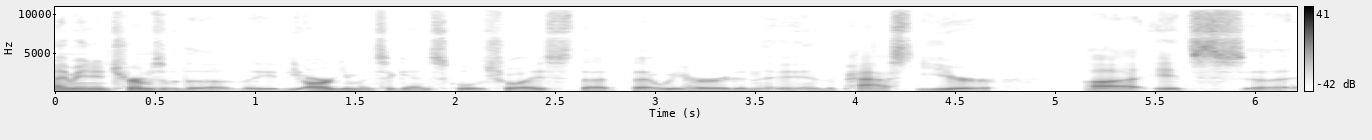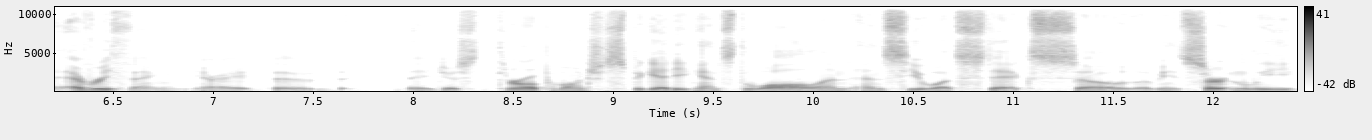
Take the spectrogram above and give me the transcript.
I mean, in terms of the, the, the arguments against school choice that, that we heard in the, in the past year, uh, it's uh, everything, right? The, the, they just throw up a bunch of spaghetti against the wall and, and see what sticks. So, I mean, certainly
